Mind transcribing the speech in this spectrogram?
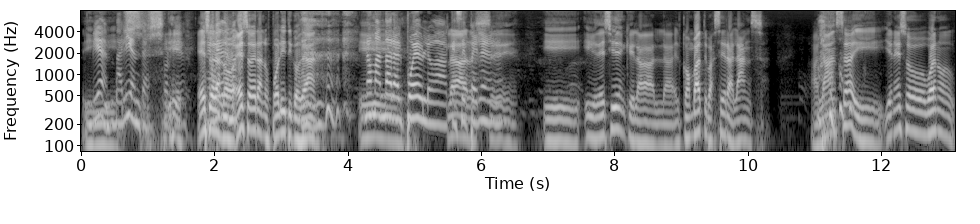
Bien, valiente. eso, eran los, eso eran los políticos de antes. no mandar al pueblo a que se peleen. Y, deciden que el combate va a ser a lanza. A lanza y, en eso, bueno,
